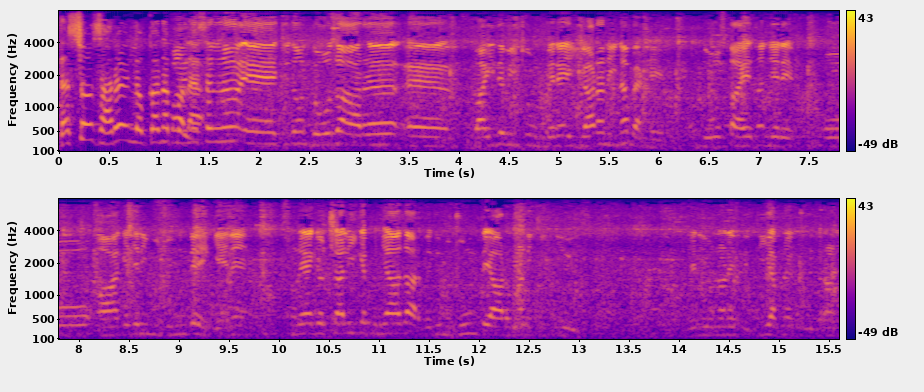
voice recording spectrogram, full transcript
ਦੱਸੋ ਸਾਰੇ ਲੋਕਾਂ ਦਾ ਭਲਾ। ਅਸਲ ਨਾ ਜਦੋਂ 2022 ਦੇ ਵਿੱਚ ਹੁਣ ਮੇਰੇ ਯਾਰਾਂ ਨਹੀਂ ਨਾ ਬੈਠੇ। ਦੋਸਤ ਆਏ ਸਨ ਜਿਹੜੇ ਉਹ ਆ ਕੇ ਜਿਹੜੀ ਮਜੂਨ ਦੇ ਗਏ ਨੇ ਸੁਣਿਆ ਕਿ ਉਹ 40 ਕੇ 50 ਹਜ਼ਾਰ ਰੁਪਏ ਦੀ ਮਜੂਨ ਤਿਆਰ ਉਹਨਾਂ ਨੇ ਕੀਤੀ ਹੋਈ ਸੀ। ਜਿਹੜੀ ਉਹਨਾਂ ਨੇ ਦਿੱਤੀ ਆਪਣੇ ਕਬੂਤਰਾਂ ਨੂੰ।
